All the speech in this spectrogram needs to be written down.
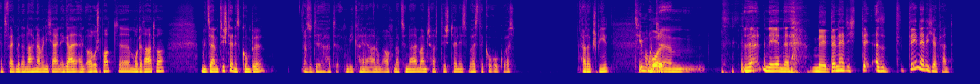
jetzt fällt mir der Nachname nicht ein, egal, ein Eurosport-Moderator mit seinem Tischtenniskumpel. Also der hat irgendwie, keine Ahnung, auch Nationalmannschaft, Tischtennis, weiß der Kuckuck was. Hat er gespielt. Timo Und Boll. ähm, ne, nee, nee, nee, den hätte ich, also den hätte ich erkannt.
